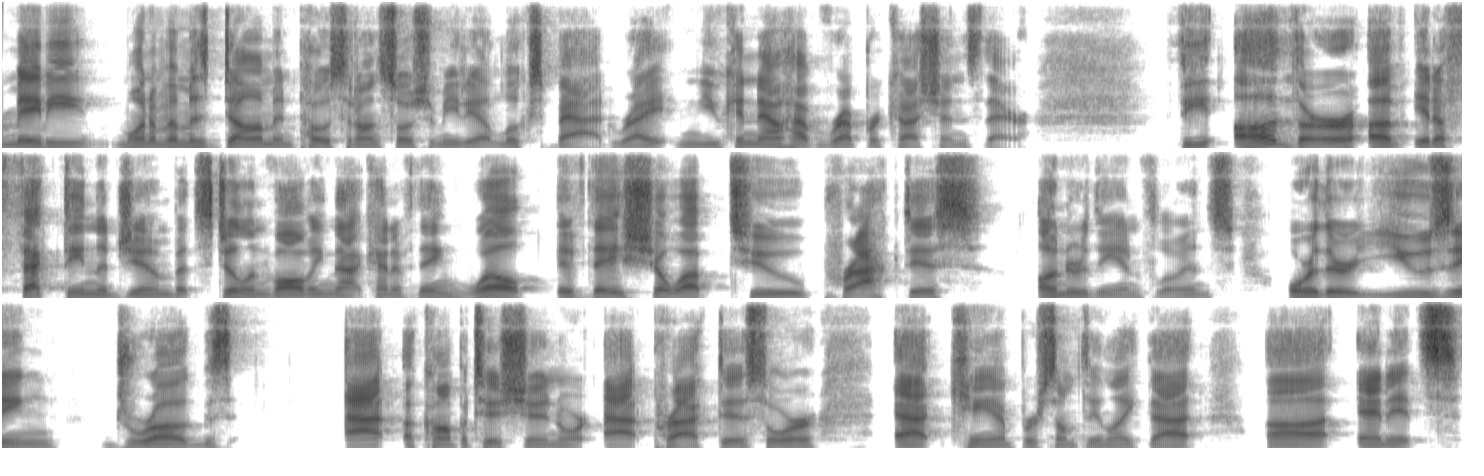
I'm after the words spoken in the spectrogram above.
maybe one of them is dumb and posted on social media, it looks bad, right? And you can now have repercussions there. The other of it affecting the gym, but still involving that kind of thing, well, if they show up to practice under the influence or they're using drugs at a competition or at practice or at camp or something like that, uh, and it's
